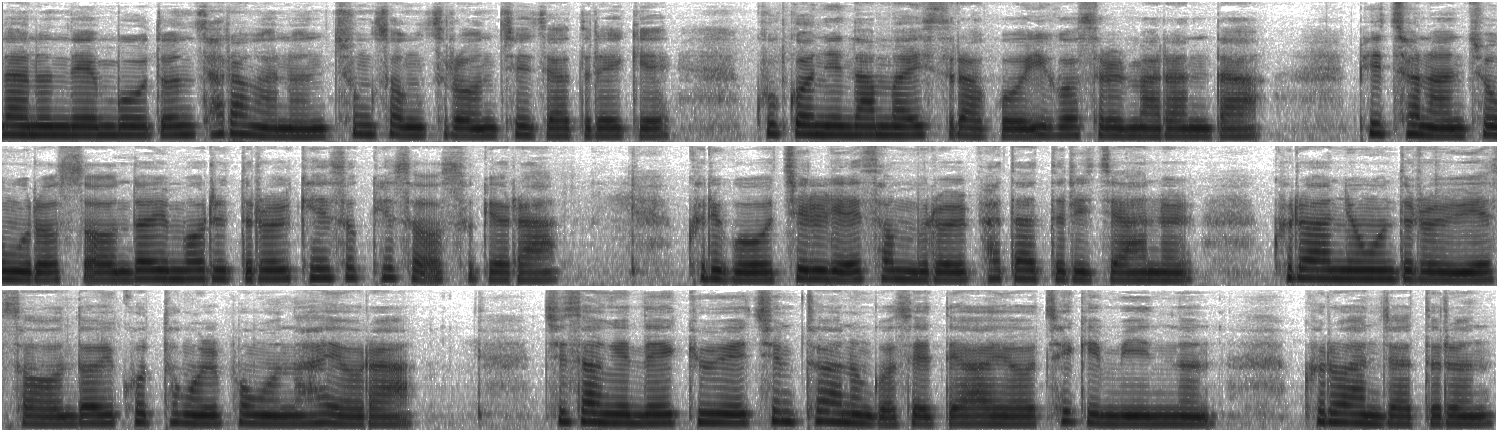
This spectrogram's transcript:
나는 내 모든 사랑하는 충성스러운 제자들에게 굳건히 남아 있으라고 이것을 말한다. 비천한 종으로서 너희 머리들을 계속해서 숙여라. 그리고 진리의 선물을 받아들이지 않을 그러한 영혼들을 위해서 너희 고통을 봉헌하여라. 지상에 내 교회에 침투하는 것에 대하여 책임이 있는 그러한 자들은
